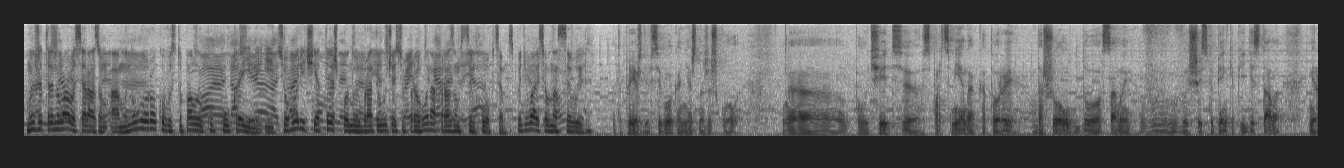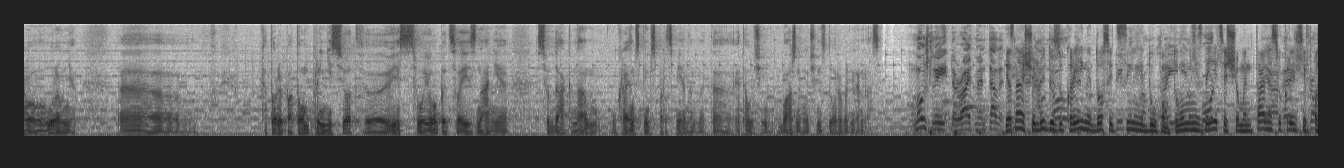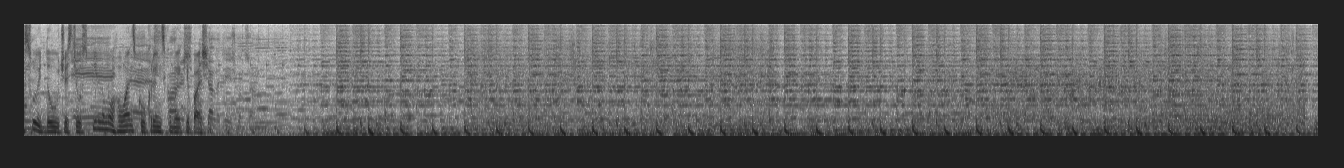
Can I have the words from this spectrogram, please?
Ми вже тренувалися разом, а минулого року виступали у Кубку України. І цьогоріч я теж планую брати участь у перегонах разом з цим хлопцем. Сподіваюся, у нас все вийде. Это прежде всего, конечно же, школа. Э, Получить э, спортсмена, который дошел до самой в- высшей ступеньки пьедестала мирового уровня, э, который потом принесет э, весь свой опыт, свои знания сюда, к нам, украинским спортсменам. Это, это очень важно, очень здорово для нас. Я знаю, що люди з України досить сильні духом, тому мені здається, що ментальність українців пасують до участі у спільному голландсько-українському екіпажі.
